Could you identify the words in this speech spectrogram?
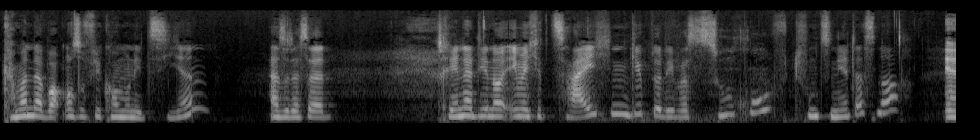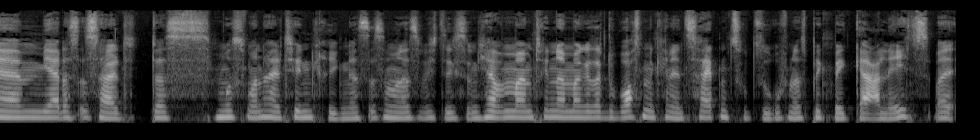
Kann man da überhaupt noch so viel kommunizieren? Also, dass der Trainer dir noch irgendwelche Zeichen gibt oder dir was zuruft? Funktioniert das noch? Ähm, ja, das ist halt, das muss man halt hinkriegen. Das ist immer das Wichtigste. Und ich habe meinem Trainer immer gesagt, du brauchst mir keine Zeiten zuzurufen, das bringt mir gar nichts. Weil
